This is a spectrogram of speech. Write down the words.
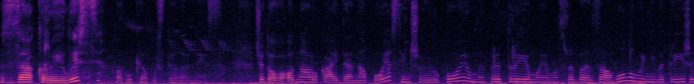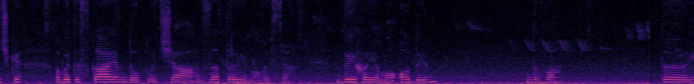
Закрились, руки опустили вниз. Чудово, одна рука йде на пояс, іншою рукою ми притримуємо себе за голову, ніби трішечки витискаємо до плеча, затрималися. Дихаємо один, два, три,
